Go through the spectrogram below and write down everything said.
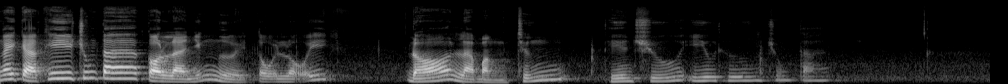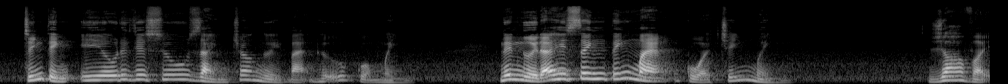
ngay cả khi chúng ta còn là những người tội lỗi đó là bằng chứng Thiên Chúa yêu thương chúng ta. Chính tình yêu Đức Giêsu dành cho người bạn hữu của mình nên người đã hy sinh tính mạng của chính mình. Do vậy,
